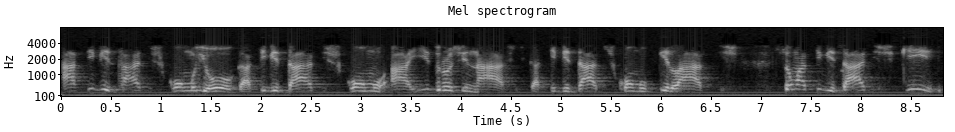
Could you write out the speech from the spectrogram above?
atividades como yoga, atividades como a hidroginástica, atividades como pilates, são atividades que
